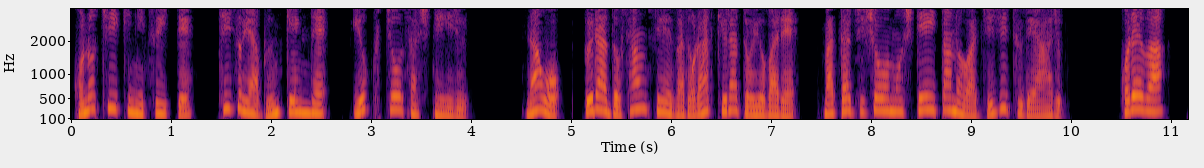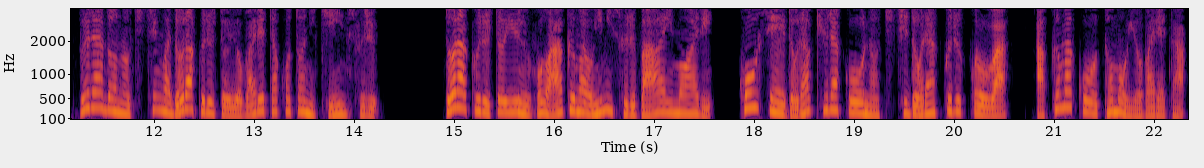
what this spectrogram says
この地域について地図や文献でよく調査している。なお、ブラド3世がドラキュラと呼ばれ、また自称もしていたのは事実である。これは、ブラドの父がドラクルと呼ばれたことに起因する。ドラクルという語は悪魔を意味する場合もあり、後世ドラキュラ公の父ドラクル公は悪魔公とも呼ばれた。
